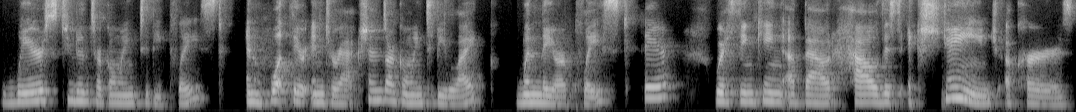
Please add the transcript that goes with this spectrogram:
where students are going to be placed and what their interactions are going to be like when they are placed there, We're thinking about how this exchange occurs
